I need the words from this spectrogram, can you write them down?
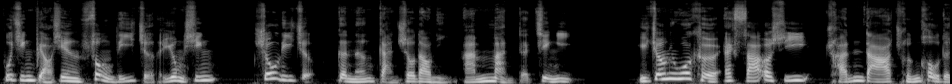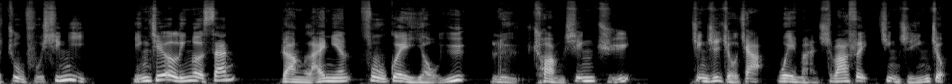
不仅表现送礼者的用心，收礼者更能感受到你满满的敬意。以 Johnny Walker XR 二十一传达醇厚的祝福心意，迎接二零二三，让来年富贵有余，屡创新局。禁止酒驾，未满十八岁禁止饮酒。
